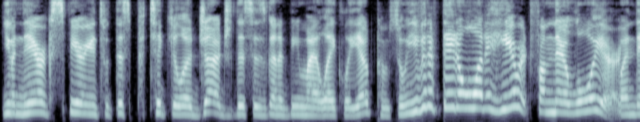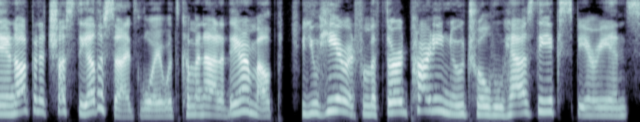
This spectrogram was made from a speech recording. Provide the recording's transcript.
you in their experience with this particular judge, this is going to be my likely outcome. So even if they don't want to hear it from their lawyer and they're not going to trust the other side's lawyer, what's coming out of their mouth, you hear it from a third party neutral who has the experience.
